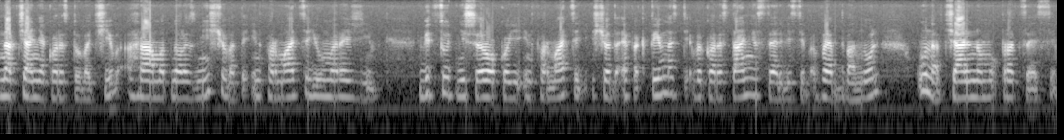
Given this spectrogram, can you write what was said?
навчання користувачів грамотно розміщувати інформацію у мережі, відсутність широкої інформації щодо ефективності використання сервісів Web 2.0 у навчальному процесі.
